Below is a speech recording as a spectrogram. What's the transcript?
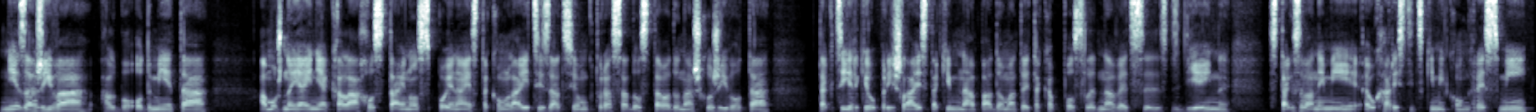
nezažíva alebo odmieta a možno je aj nejaká láhostajnosť spojená aj s takou laicizáciou, ktorá sa dostáva do nášho života, tak církev prišla aj s takým nápadom a to je taká posledná vec z dejín s tzv. eucharistickými kongresmi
